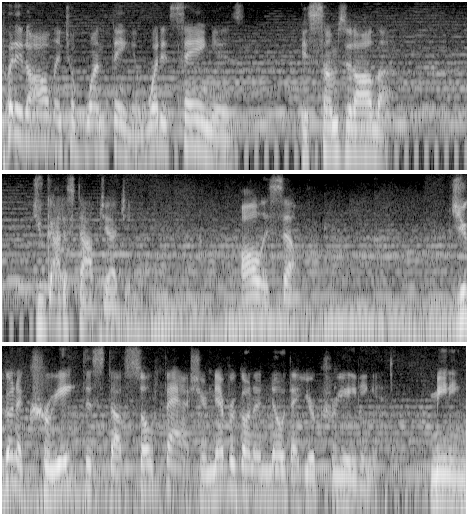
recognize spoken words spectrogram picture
put it all into one thing. And what it's saying is, it sums it all up. You got to stop judging. All itself you're going to create this stuff so fast, you're never going to know that you're creating it. Meaning,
